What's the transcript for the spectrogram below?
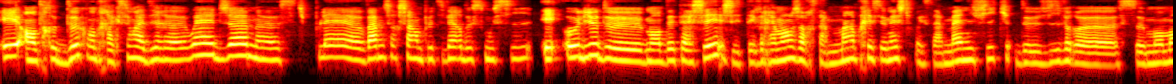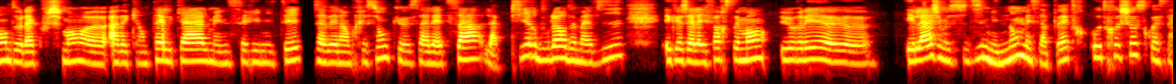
et entre deux contractions à dire euh, ouais John euh, s'il te plaît euh, va me chercher un petit verre de smoothie et au lieu de m'en détacher j'étais vraiment genre ça m'impressionnait je trouvais ça magnifique de vivre ce moment de l'accouchement avec un tel calme et une sérénité j'avais l'impression que ça allait être ça la pire douleur de ma vie et que j'allais forcément hurler et là, je me suis dit, mais non, mais ça peut être autre chose, quoi. Ça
